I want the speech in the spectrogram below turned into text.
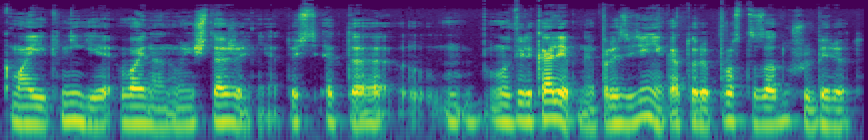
к моей книге «Война на уничтожение». То есть это великолепное произведение, которое просто за душу берет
